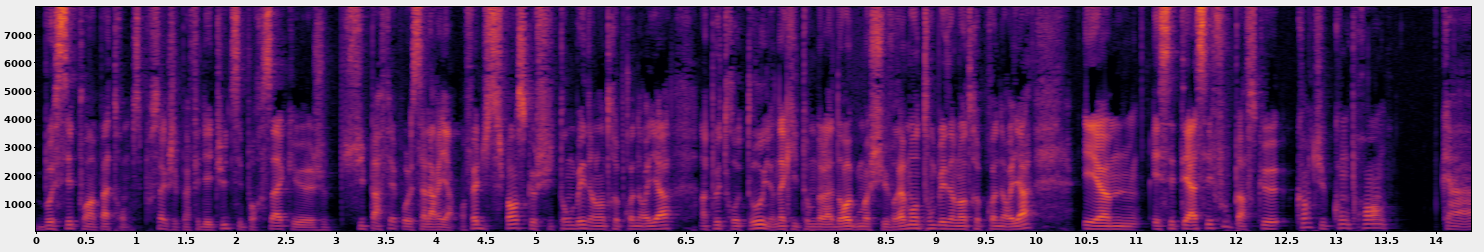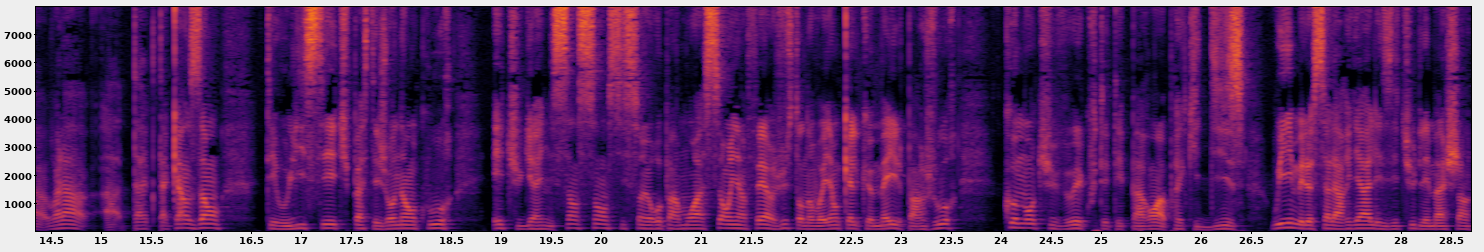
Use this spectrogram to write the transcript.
bosser pour un patron. C'est pour ça que j'ai pas fait d'études, c'est pour ça que je suis pas fait pour le salariat. En fait, je pense que je suis tombé dans l'entrepreneuriat un peu trop tôt. Il y en a qui tombent dans la drogue, moi je suis vraiment tombé dans l'entrepreneuriat. Et, euh, et c'était assez fou parce que quand tu comprends qu'à voilà, t'as as 15 ans, tu es au lycée, tu passes tes journées en cours et tu gagnes 500, 600 euros par mois sans rien faire, juste en envoyant quelques mails par jour, comment tu veux écouter tes parents après qui te disent oui, mais le salariat, les études, les machins.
